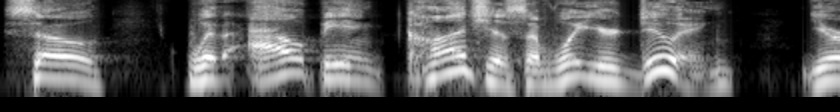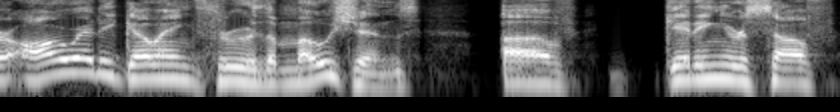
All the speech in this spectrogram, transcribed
So without being conscious of what you're doing, you're already going through the motions of getting yourself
